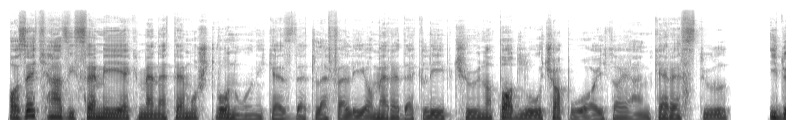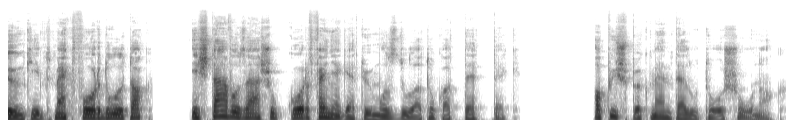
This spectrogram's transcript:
Az egyházi személyek menete most vonulni kezdett lefelé a meredek lépcsőn a padló csapóajtaján keresztül, időnként megfordultak, és távozásukkor fenyegető mozdulatokat tettek. A püspök ment el utolsónak.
